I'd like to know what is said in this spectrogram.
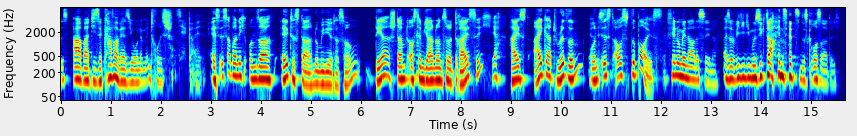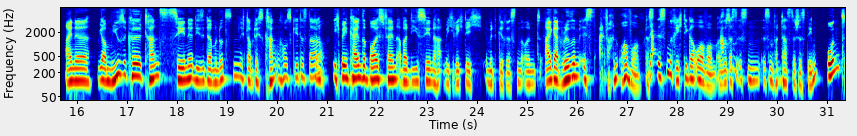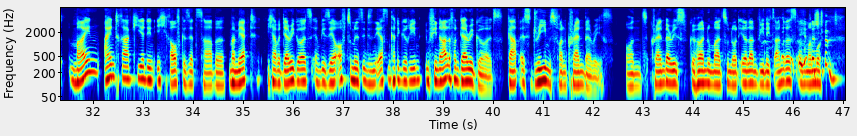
ist. Aber diese Coverversion im Intro ist schon sehr geil. Es ist aber nicht unser ältester nominierter Song. Der stammt aus dem Jahr 1930, Ja. heißt I Got Rhythm Ja, und ist- ist aus The Boys. Phänomenale Szene. Also, wie die die Musik da einsetzen, ist großartig. Eine ja, Musical-Tanzszene, die sie da benutzten. Ich glaube, durchs Krankenhaus geht es da. Genau. Ich bin kein The Boys-Fan, aber die Szene hat mich richtig mitgerissen. Und I Got Rhythm ist einfach ein Ohrwurm. Das Ja. ist ein richtiger Ohrwurm. Also das Absolut. ist ein, ist ein fantastisches Ding. Und mein Eintrag hier, den ich raufgesetzt habe, man merkt, ich habe Dairy Girls irgendwie sehr oft, zumindest in diesen ersten Kategorien. Im Finale von Dairy Girls gab es Dreams von Cranberries. Und Cranberries gehören nun mal zu Nordirland wie nichts anderes. Also man, muss,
